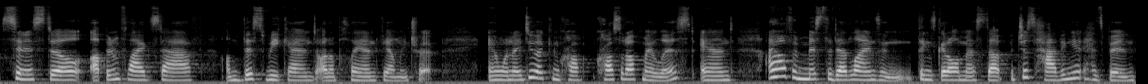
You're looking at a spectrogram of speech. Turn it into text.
Cinestill up in Flagstaff on this weekend on a planned family trip. And when I do, I can cro- cross it off my list. And I often miss the deadlines and things get all messed up, but just having it has been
